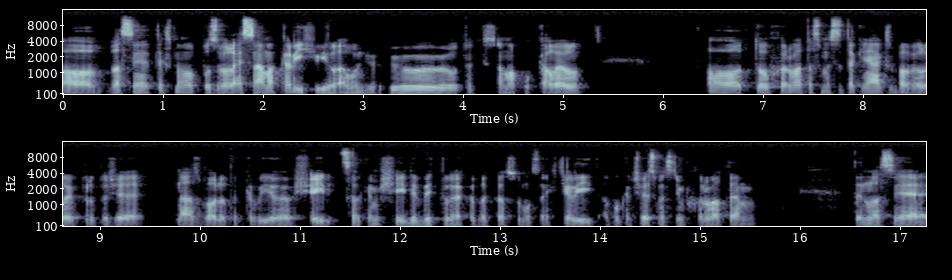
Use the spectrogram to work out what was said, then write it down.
o, vlastně tak jsme ho pozvali s náma kalý chvíl a on, že jo, jo, tak s náma pokalil. O toho Chorvata jsme se tak nějak zbavili, protože nás bylo do takového shade, celkem shady bytu, jako takhle jsme moc nechtěli jít a pokračovali jsme s tím Chorvatem. Ten vlastně,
